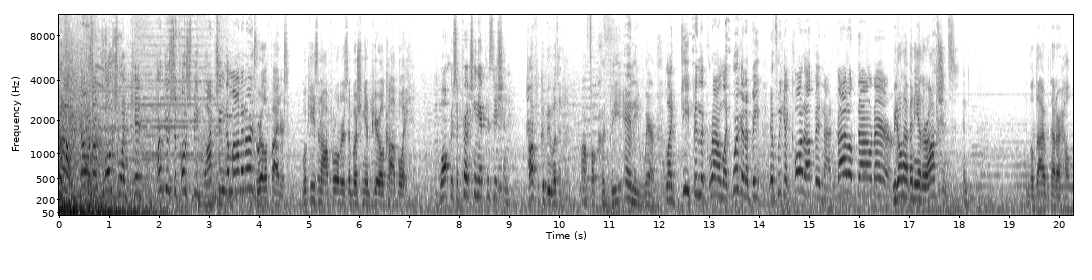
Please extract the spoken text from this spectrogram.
Oh, that was a close one, kid. Aren't you supposed to be watching the monitors? Guerrilla fighters, Wookiees and off-worlders ambushing an Imperial convoy. Walkers approaching their position. Tarfful could be with them. Awful could be anywhere, like deep in the ground, like we're gonna be if we get caught up in that battle down there. We don't have any other options, and and they'll die without our help.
